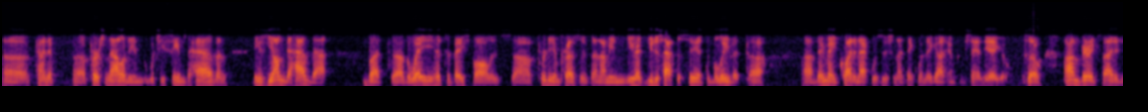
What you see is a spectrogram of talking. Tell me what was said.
uh, kind of uh, personality, in which he seems to have, and he's young to have that. But uh, the way he hits a baseball is uh, pretty impressive, and I mean, you had, you just have to see it to believe it. Uh, uh, they made quite an acquisition, I think, when they got him from San Diego. So I'm very excited to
